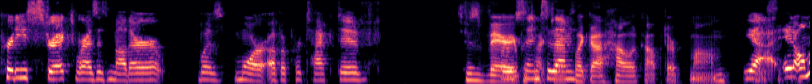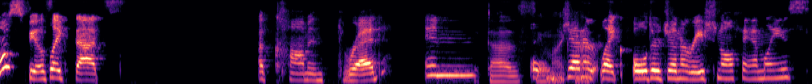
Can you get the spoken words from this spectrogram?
pretty strict, whereas his mother was more of a protective. she was very person to protective, them. like a helicopter mom. Yeah, basically. it almost feels like that's a common thread in It does seem like gener- that. like older generational families,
